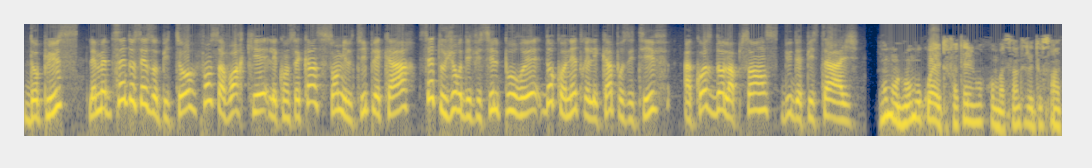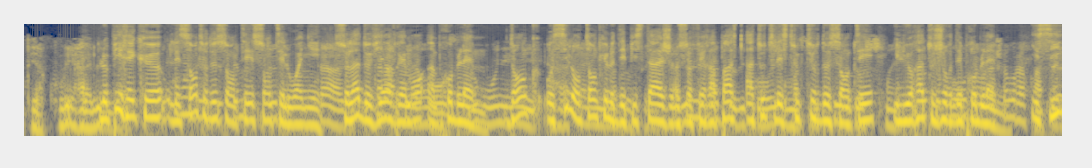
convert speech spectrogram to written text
De plus, les médecins de ces hôpitaux font savoir que les conséquences sont multiples car c'est toujours difficile pour eux de connaître les cas positifs à cause de l'absence du dépistage. Le pire est que les centres de santé sont éloignés. Cela devient vraiment un problème. Donc, aussi longtemps que le dépistage ne se fera pas à toutes les structures de santé, il y aura toujours des problèmes. Ici,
